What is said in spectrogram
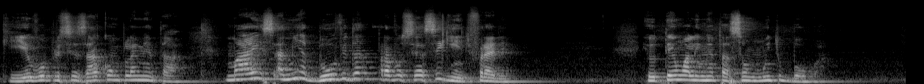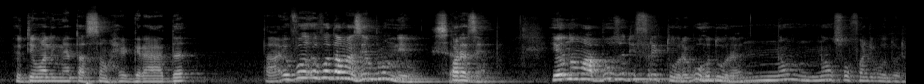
que eu vou precisar complementar. Mas a minha dúvida para você é a seguinte, Fred. Eu tenho uma alimentação muito boa. Eu tenho uma alimentação regrada. Tá? Eu, vou, eu vou dar um exemplo meu. Certo. Por exemplo, eu não abuso de fritura, gordura. Não, não sou fã de gordura.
